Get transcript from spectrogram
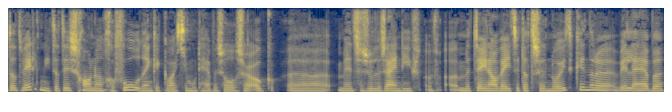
dat weet ik niet. Dat is gewoon een gevoel, denk ik, wat je moet hebben. Zoals er ook eh, mensen zullen zijn die eh, meteen al weten dat ze nooit kinderen willen hebben.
